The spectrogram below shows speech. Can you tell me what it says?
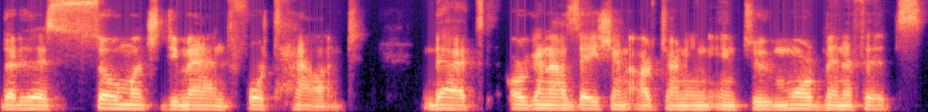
that there's so much demand for talent that organizations are turning into more benefits,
